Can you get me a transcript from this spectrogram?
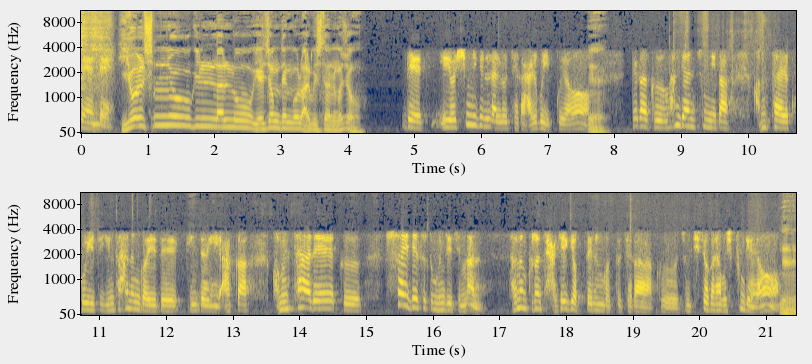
네, 네. 2월 16일 날로 예정된 걸로 알고 계시다는 거죠? 네, 2월 16일 날로 제가 알고 있고요. 예. 제가 그 황교안 총리가 검찰 고위직 인사하는 거에 대해 굉장히 아까 검찰의 그 수사에 대해서도 문제지만 저는 그런 자격이 없다는 것도 제가 그 좀 지적을 하고 싶은 게요. 네.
